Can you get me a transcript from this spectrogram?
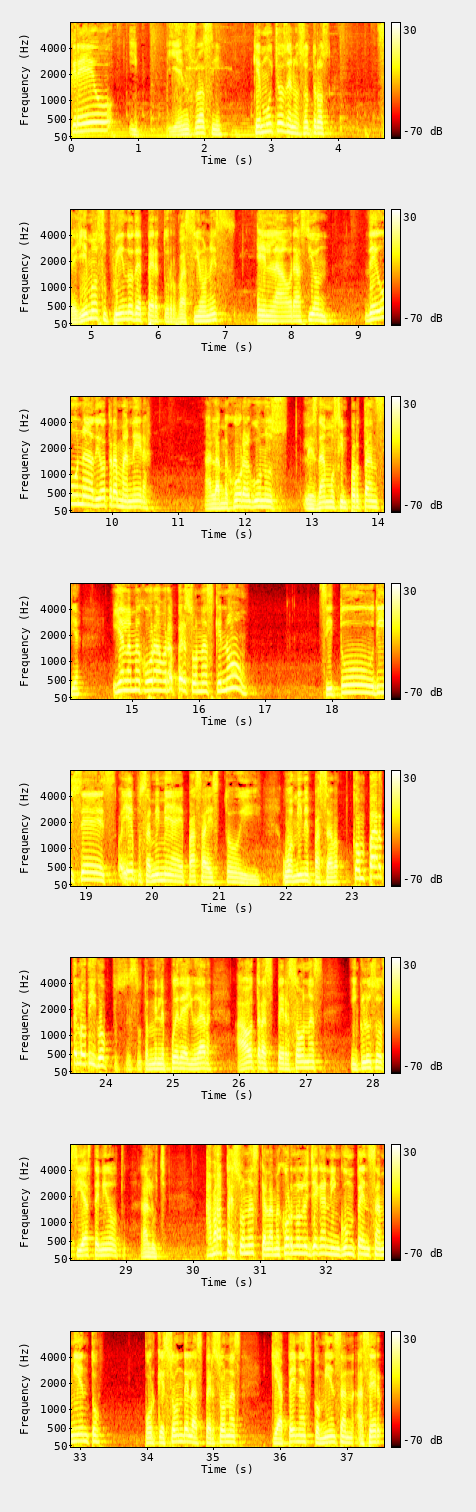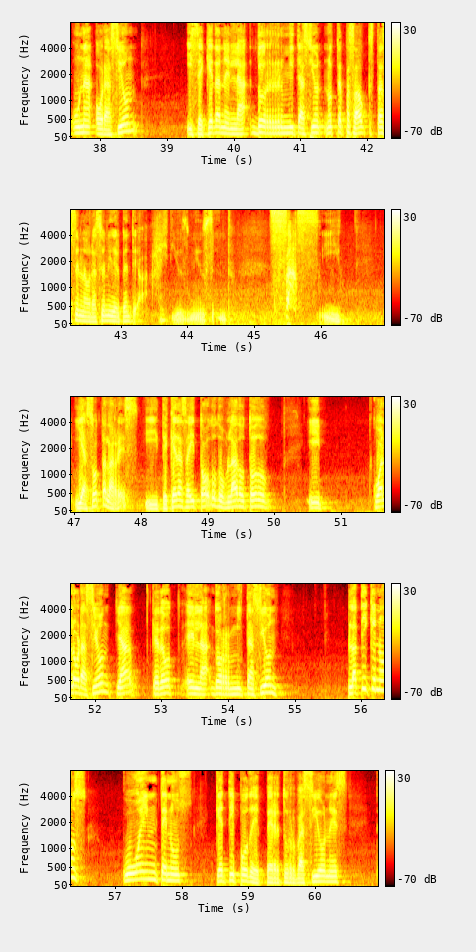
creo y pienso así que muchos de nosotros seguimos sufriendo de perturbaciones en la oración de una o de otra manera. A lo mejor algunos les damos importancia y a lo mejor habrá personas que no. Si tú dices, oye, pues a mí me pasa esto y o a mí me pasaba, compártelo, digo, pues eso también le puede ayudar a otras personas, incluso si has tenido la lucha. Habrá personas que a lo mejor no les llega ningún pensamiento porque son de las personas que apenas comienzan a hacer una oración y se quedan en la dormitación. ¿No te ha pasado que estás en la oración y de repente, ay Dios mío santo, ¡zas! Y, y azota la res y te quedas ahí todo doblado, todo. ¿Y cuál oración? Ya quedó en la dormitación. Platíquenos, cuéntenos qué tipo de perturbaciones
